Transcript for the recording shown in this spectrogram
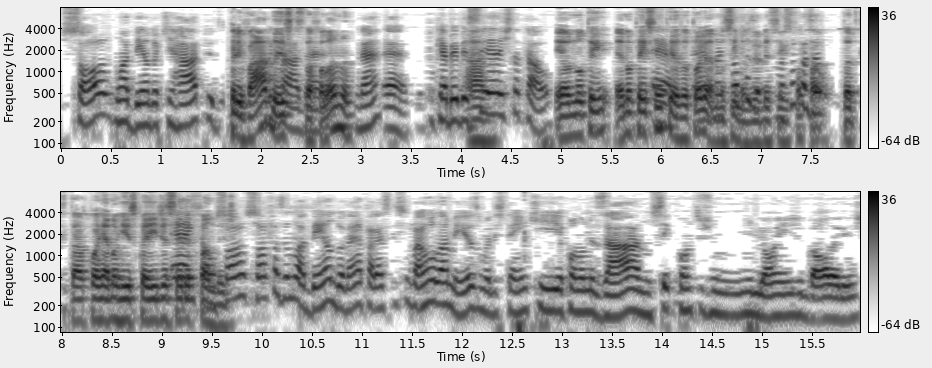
só um adendo aqui rápido. Privada, é isso que você tá Privada, falando? Né? É, porque a BBC Ah. é estatal. Eu não tenho, eu não tenho certeza, É, eu tô é, olhando só mas o BBC só estatal. Tanto que tá correndo risco aí de ser É, então, só, só fazendo um adendo, né? Parece que isso vai rolar mesmo. Eles têm que economizar não sei quantos milhões de dólares,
